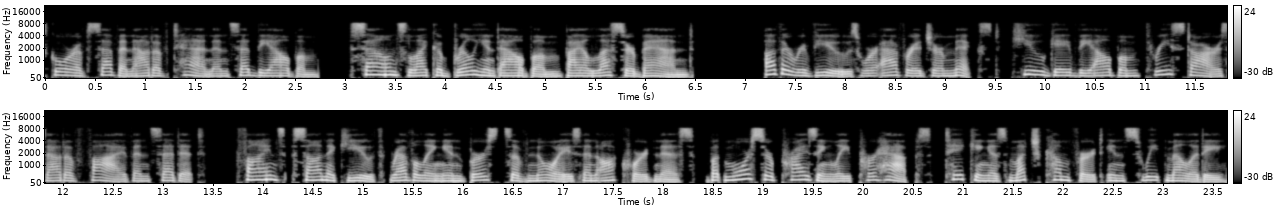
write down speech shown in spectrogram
score of 7 out of 10 and said the album, "...sounds like a brilliant album by a lesser band." Other reviews were average or mixed. Q gave the album 3 stars out of 5 and said it finds Sonic Youth reveling in bursts of noise and awkwardness, but more surprisingly perhaps, taking as much comfort in sweet melody.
